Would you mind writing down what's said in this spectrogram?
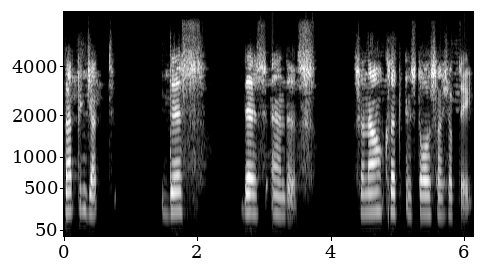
BepInEx, this, this, and this. So now click Install slash Update.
